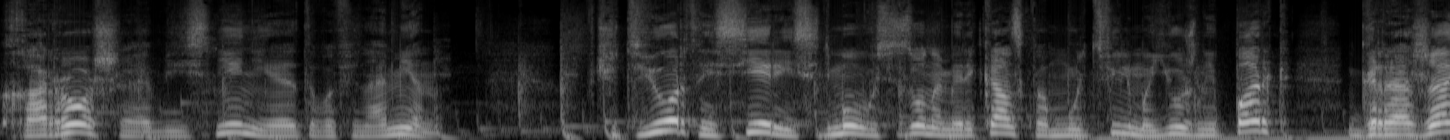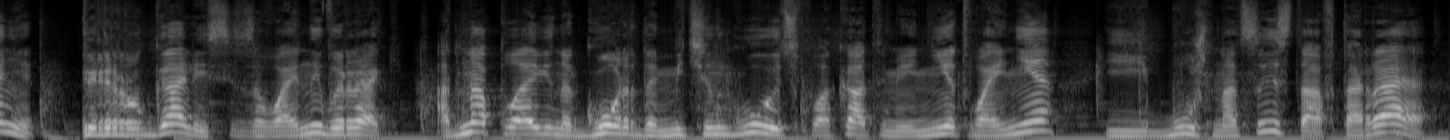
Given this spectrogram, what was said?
хорошее объяснение этого феномена. В четвертой серии седьмого сезона американского мультфильма «Южный парк» горожане переругались из-за войны в Ираке. Одна половина города митингует с плакатами «Нет войне» и «Буш нацист», а вторая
